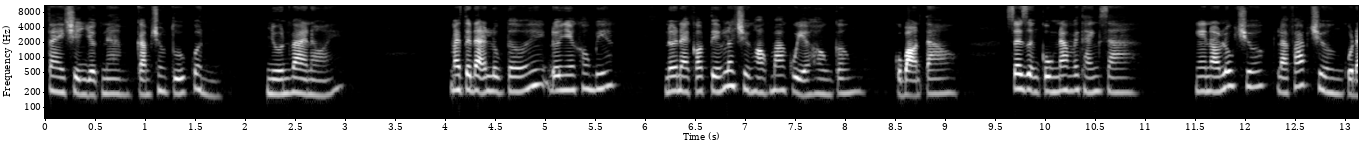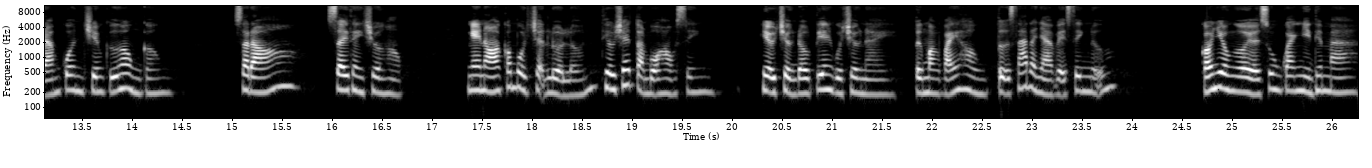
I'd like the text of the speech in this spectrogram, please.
Tay Trịnh Nhật Nam cắm trong túi quần, Nhún vai nói. Mày từ đại lục tới, đương nhiên không biết. Nơi này có tiếng là trường học ma quỷ ở Hồng Kông, Của bọn tao. Xây dựng cùng năm với Thánh Gia. Nghe nói lúc trước là pháp trường của đám quân chiếm cứ Hồng Kông. Sau đó, xây thành trường học. Nghe nói có một trận lửa lớn thiêu chết toàn bộ học sinh. Hiệu trưởng đầu tiên của trường này Từng mặc váy hồng tự sát ở nhà vệ sinh nữ. Có nhiều người ở xung quanh nhìn thấy ma.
